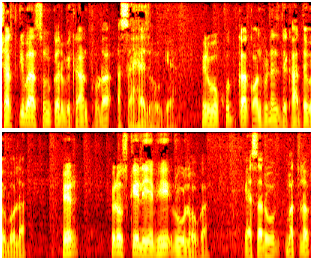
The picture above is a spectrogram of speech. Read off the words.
शर्त की बात सुनकर विक्रांत थोड़ा असहज हो गया। फिर वो खुद का कॉन्फिडेंस दिखाते हुए बोला, फिर फिर उसके लिए भी रूल होगा। कैसा रूल मतलब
